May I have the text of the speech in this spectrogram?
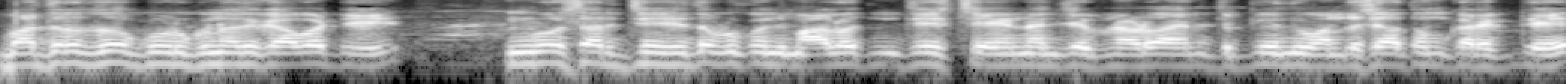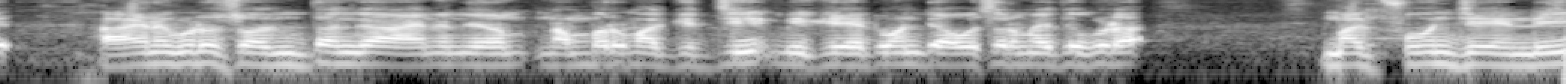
భద్రతతో కూడుకున్నది కాబట్టి ఇంకోసారి చేసేటప్పుడు కొంచెం ఆలోచన చేసి చేయండి అని చెప్పినాడు. ఆయన చెప్పింది వంద శాతం కరెక్టే. ఆయన కూడా సొంతంగా ఆయన నంబర్ మాకు ఇచ్చి మీకు ఎటువంటి అవసరం అయితే కూడా మాకు ఫోన్ చేయండి.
